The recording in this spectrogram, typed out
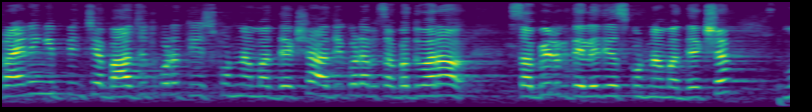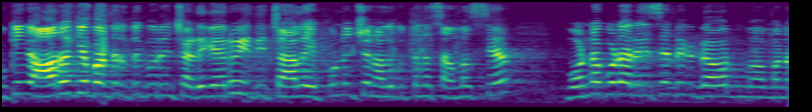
ట్రైనింగ్ ఇప్పించే బాధ్యత కూడా తీసుకుంటున్నాం అధ్యక్ష. అది కూడా సభ ద్వారా సభ్యులకు తెలియజేసుకుంటున్నాం అధ్యక్ష. ముఖ్యంగా ఆరోగ్య భద్రత గురించి అడిగారు. ఇది చాలా ఎప్పటి నుంచో నలుగుతున్న సమస్య. మొన్న కూడా రీసెంట్గా గవర్న మన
